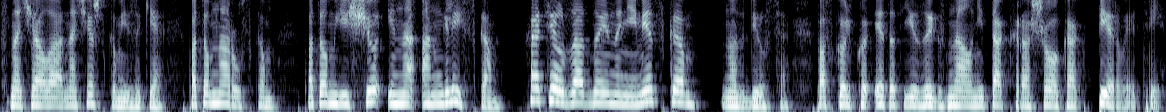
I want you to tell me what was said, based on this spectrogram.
Сначала на чешском языке, потом на русском, потом еще и на английском. Хотел заодно и на немецком, но сбился, поскольку этот язык знал не так хорошо, как первые три.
